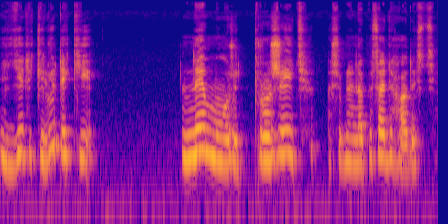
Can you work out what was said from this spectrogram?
є такі люди, які не можуть прожити, щоб не написати гадості.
